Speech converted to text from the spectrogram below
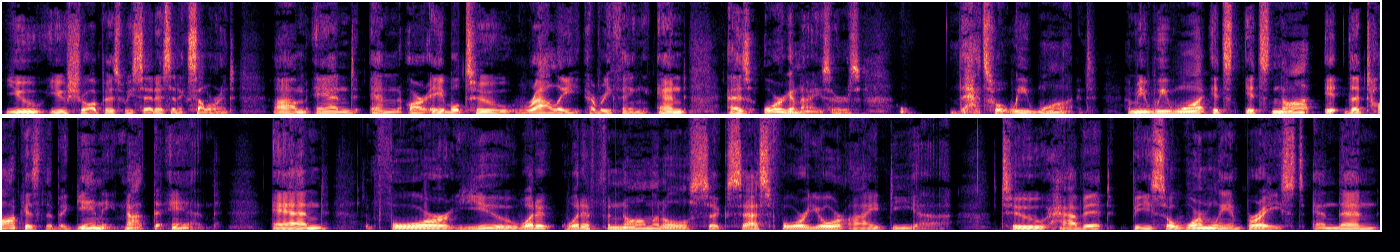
you you show up as we said as an accelerant. Um, and and are able to rally everything. And as organizers, that's what we want. I mean, we want it's it's not it. The talk is the beginning, not the end. And for you, what a, what a phenomenal success for your idea to have it be so warmly embraced and then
